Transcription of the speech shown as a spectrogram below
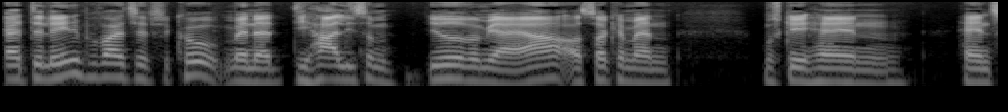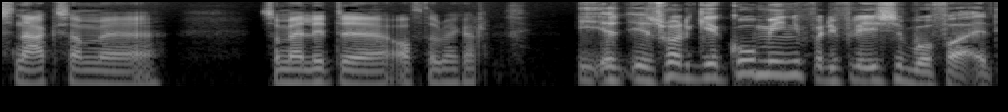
er Delaney på vej til FCK? Men at de har ligesom, de ved, hvem jeg er, og så kan man måske have en, have en snak, som, øh, som er lidt øh, off the record. Jeg, jeg tror, det giver god mening for de fleste, hvorfor at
